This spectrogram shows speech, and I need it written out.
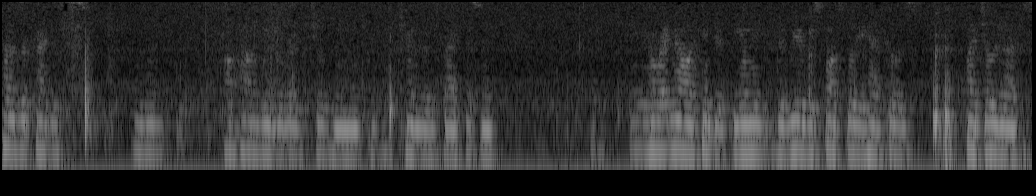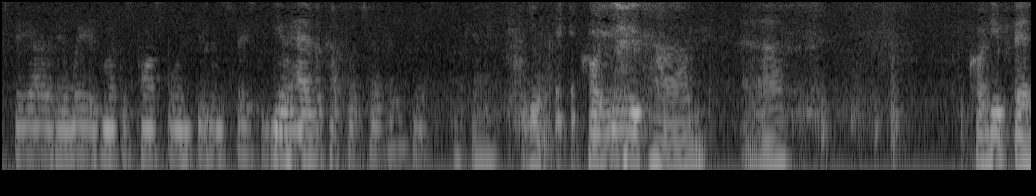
how does the practice? How, how do we relate to children in terms of practice? And you know, right now, I think that the only the real responsibility I have towards my children are to stay out of their way as much as possible and give them space to You grow. have a couple of children? Yes. Okay. ยุ่ง คนที่ถามเอ่อคนที่เป็น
